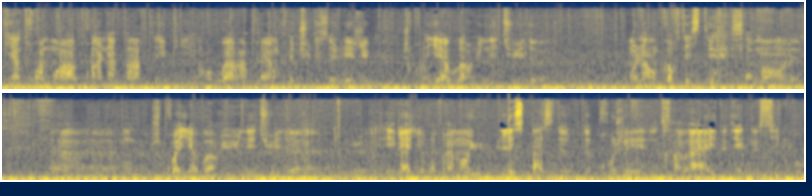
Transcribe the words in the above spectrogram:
viens trois mois, prends un appart et puis au revoir après. En fait, je suis désolé, je croyais avoir une étude. On l'a encore testé récemment. euh, euh, je croyais avoir eu une étude. euh, et là, il y aurait vraiment eu l'espace de, projet, de travail, de diagnostic pour,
